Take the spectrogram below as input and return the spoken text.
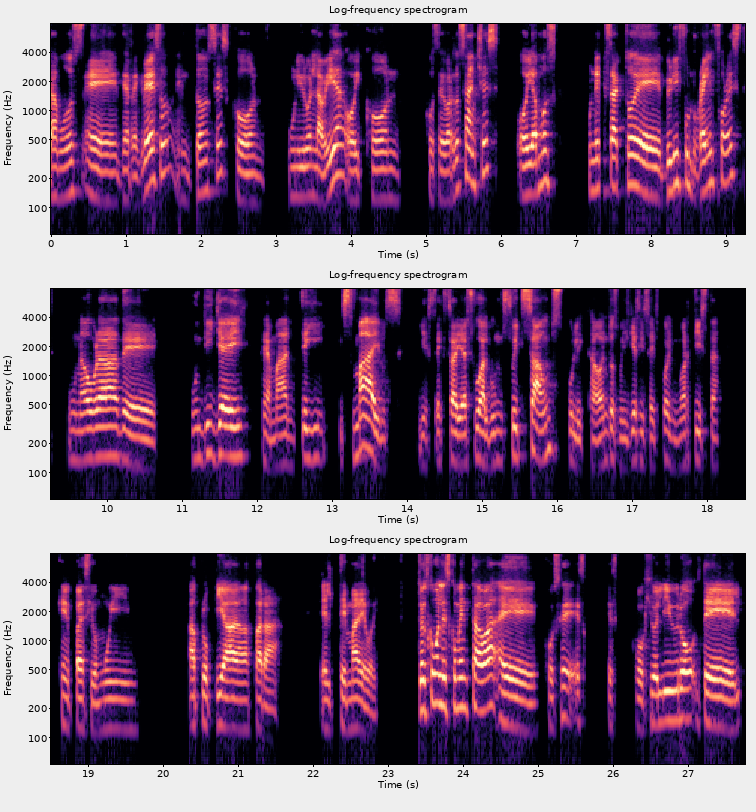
Estamos eh, de regreso entonces con un libro en la vida, hoy con José Eduardo Sánchez. Oíamos un extracto de Beautiful Rainforest, una obra de un DJ que se D. Smiles y extraía su álbum Sweet Sounds, publicado en 2016 por el mismo artista, que me pareció muy apropiada para el tema de hoy. Entonces, como les comentaba, eh, José escogió el libro del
